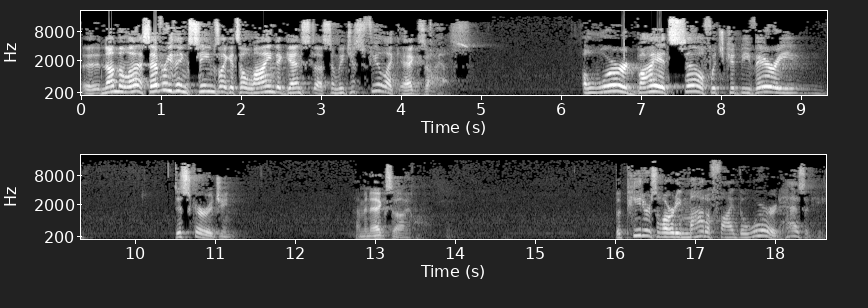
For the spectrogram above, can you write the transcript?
uh, nonetheless, everything seems like it's aligned against us, and we just feel like exiles. A word by itself, which could be very discouraging. I'm an exile. But Peter's already modified the word, hasn't he?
